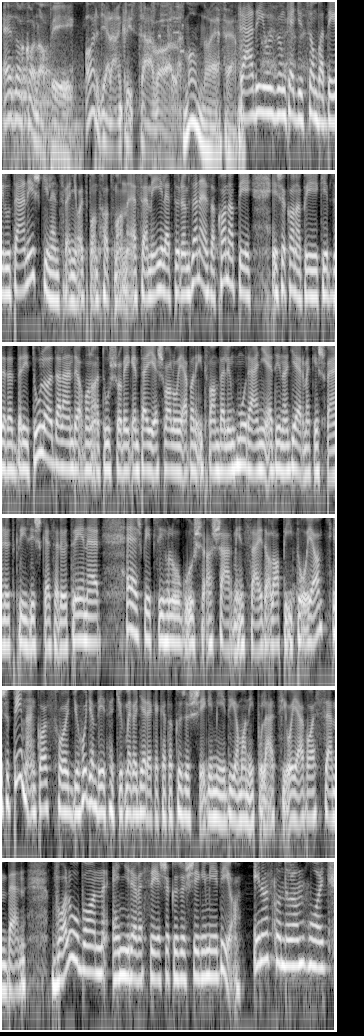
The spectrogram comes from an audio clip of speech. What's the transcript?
Ez a kanapé. Argyelán Krisztával. Manna FM. Rádiózzunk együtt szombat délután is, 98.6 Manna FM életöröm zene, ez a kanapé, és a kanapé képzeletbeli túloldalán, de a vonal túlsó végén teljes valójában itt van velünk Murányi Edina gyermek és felnőtt kríziskezelő tréner, ESP pszichológus, a Charmin Side alapítója. És a témánk az, hogy hogyan védhetjük meg a gyerekeket a közösségi média manipulációjával szemben. Valóban ennyire veszélyes a közösségi média? Én azt gondolom, hogy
